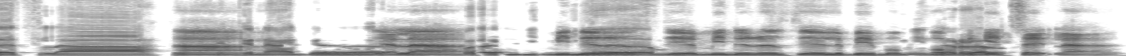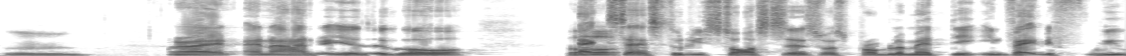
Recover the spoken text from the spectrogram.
earth lah, ha. dia kena ada Yalah. apa minerals dia, minerals dia lebih more complicated lah. Hmm. Right, and a hundred years ago, oh. access to resources was problematic. In fact, if we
